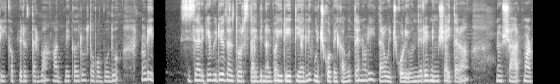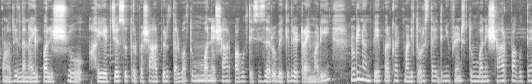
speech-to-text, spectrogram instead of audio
ಟೀ ಕಪ್ ಇರುತ್ತಲ್ವ? ಅದು ಬೇಕಾದರೂ ತೊಗೋಬೋದು. ನೋಡಿ ಸಿಸರ್ಗೆ ವಿಡಿಯೋದಲ್ಲಿ ತೋರಿಸ್ತಾ ಇದ್ದೀನಲ್ವ ಈ ರೀತಿಯಲ್ಲಿ ಉಜ್ಕೋಬೇಕಾಗುತ್ತೆ. ನೋಡಿ, ಈ ಥರ ಉಜ್ಕೊಳ್ಳಿ. ಒಂದೆರಡು ನಿಮಿಷ ಈ ಥರ ನಾವು ಶಾರ್ಪ್ ಮಾಡ್ಕೊಳೋದ್ರಿಂದ ನೈಲ್ ಪಾಲಿಶು ಎಡ್ಜಸ್ಸು ಸ್ವಲ್ಪ ಶಾರ್ಪ್ ಇರುತ್ತಲ್ವ? ತುಂಬಾ ಶಾರ್ಪ್ ಆಗುತ್ತೆ. ಸಿಸರು ಬೇಕಿದ್ರೆ ಟ್ರೈ ಮಾಡಿ. ನೋಡಿ, ನಾನು ಪೇಪರ್ ಕಟ್ ಮಾಡಿ ತೋರಿಸ್ತಾ ಇದ್ದೀನಿ ಫ್ರೆಂಡ್ಸ್. ತುಂಬಾ ಶಾರ್ಪ್ ಆಗುತ್ತೆ.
